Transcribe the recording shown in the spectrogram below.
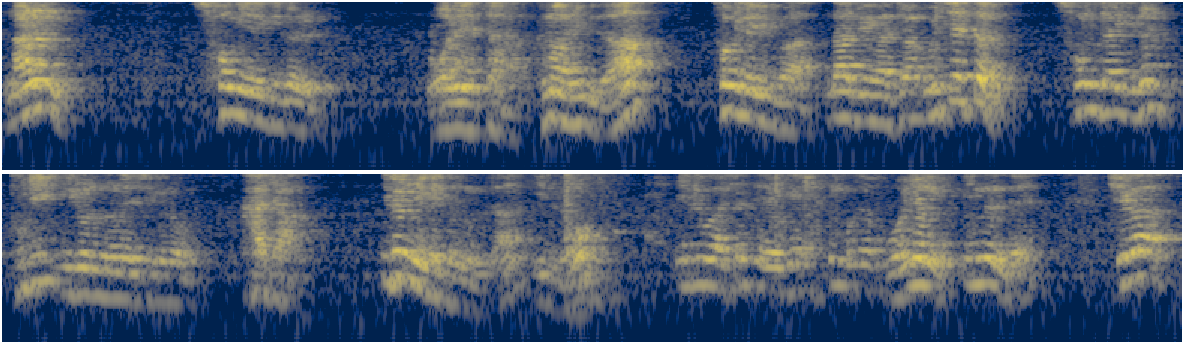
나는 성인의 길을 원했다. 그 말입니다. 길과 나중에 가자. 어쨌든 길은 불이 이론론의 세계로 가자. 이런 얘기 겁니다. 일로. 일로 갔을 때 여기 행복의 원형이 있는데 제가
